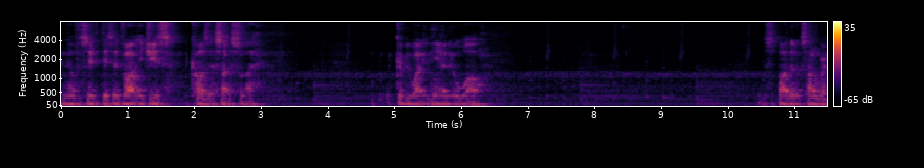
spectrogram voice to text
And obviously the disadvantage is because they're so slow. We could be waiting here a little while. The spider looks hungry.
